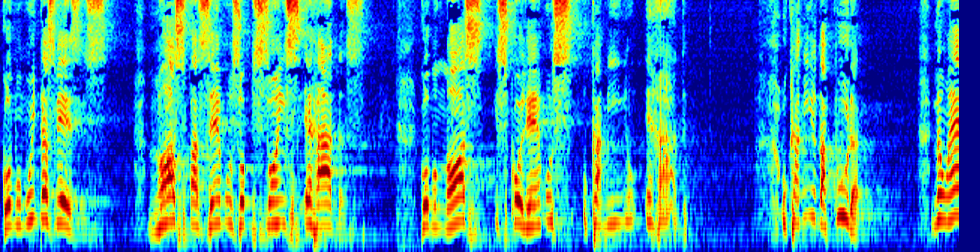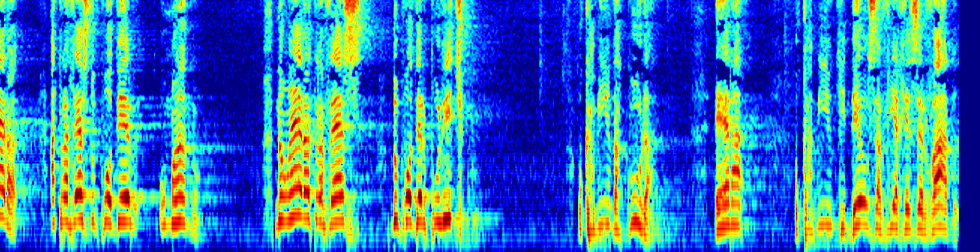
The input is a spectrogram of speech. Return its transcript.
Como muitas vezes nós fazemos opções erradas, como nós escolhemos o caminho errado. O caminho da cura não era através do poder humano, não era através do poder político. O caminho da cura era o caminho que Deus havia reservado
